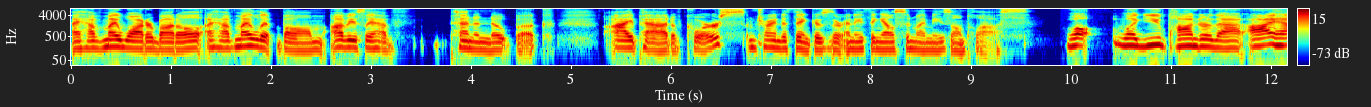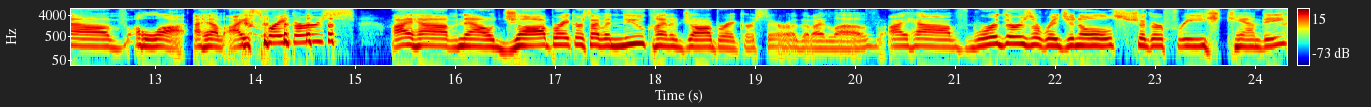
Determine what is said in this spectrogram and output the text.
I have my water bottle. I have my lip balm. Obviously, I have pen and notebook, iPad, of course. I'm trying to think is there anything else in my mise en place? Well, like you ponder that. I have a lot. I have icebreakers. I have now jawbreakers. I have a new kind of jawbreaker, Sarah, that I love. I have Werther's Original sugar free candy.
